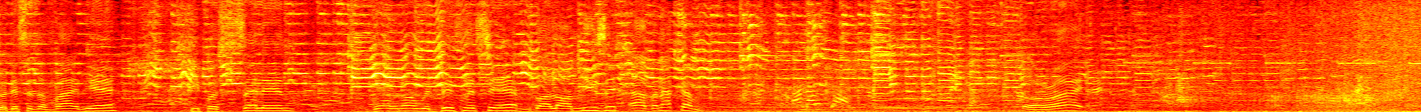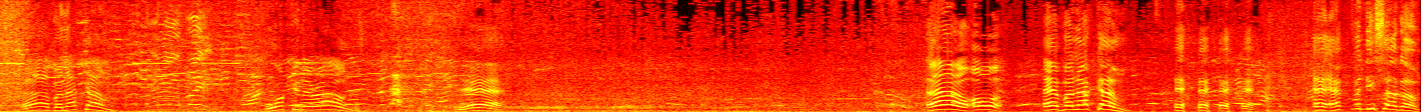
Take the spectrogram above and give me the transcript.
So this is a vibe here. People selling, getting on with business here. We got a lot of music. Ah, Vanakam. All right. Vanakam. Walking around. Yeah. Oh, oh, eh, Vanakam. eh, ek pa di sagam.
